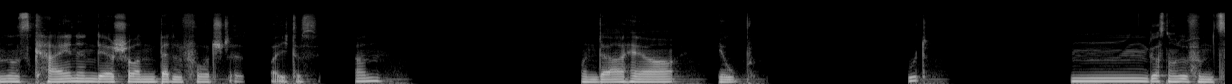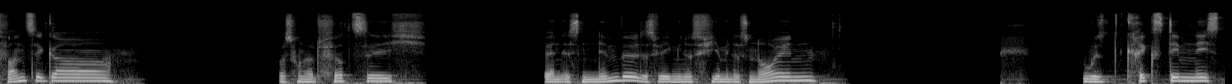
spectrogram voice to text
Haben sonst keinen, der schon Battleforged ist, weil ich das kann. Von daher, jupp. Gut. Hm, du hast einen 125er. Du hast 140. Ben ist Nimble, deswegen minus 4, minus 9. Du kriegst demnächst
